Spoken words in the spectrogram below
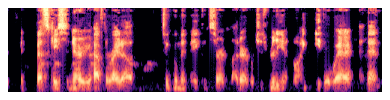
Best case scenario, you have to write a to whom it may concern letter, which is really annoying either way. And then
